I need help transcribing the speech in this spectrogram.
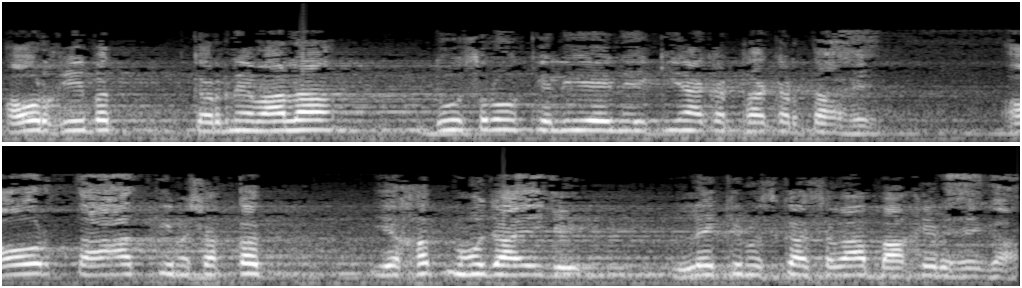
اور غیبت کرنے والا دوسروں کے لیے نیکیاں اکٹھا کرتا ہے۔ اور طاعت کی مشقت یہ ختم ہو جائے گی، لیکن اس کا ثواب باقی رہے گا۔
